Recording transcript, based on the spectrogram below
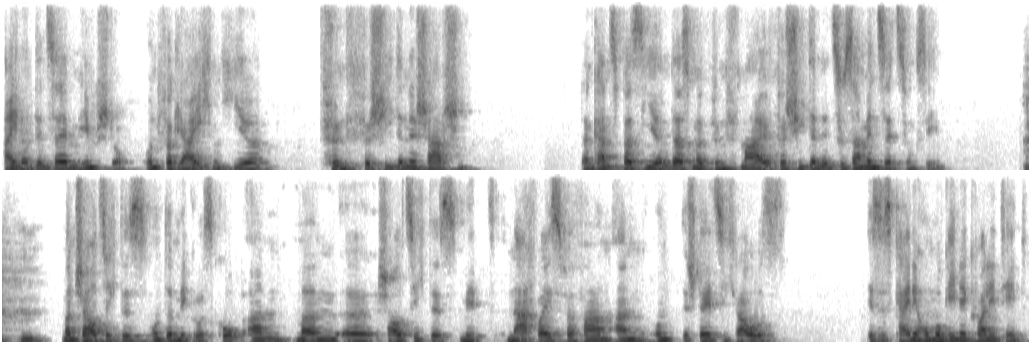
ein und denselben Impfstoff und vergleichen hier fünf verschiedene Chargen. Dann kann es passieren, dass wir fünfmal verschiedene Zusammensetzungen sehen. Mhm. Man schaut sich das unter dem Mikroskop an, man äh, schaut sich das mit Nachweisverfahren an und es stellt sich raus, es ist keine homogene Qualität.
